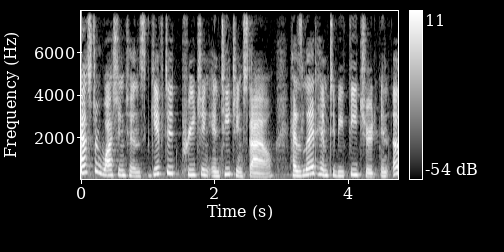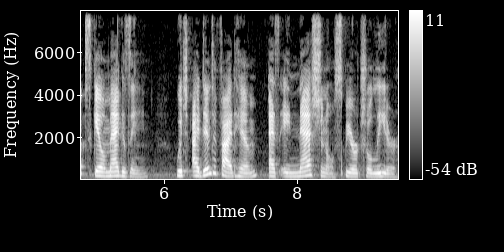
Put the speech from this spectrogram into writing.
Pastor Washington's gifted preaching and teaching style has led him to be featured in Upscale magazine, which identified him as a national spiritual leader.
